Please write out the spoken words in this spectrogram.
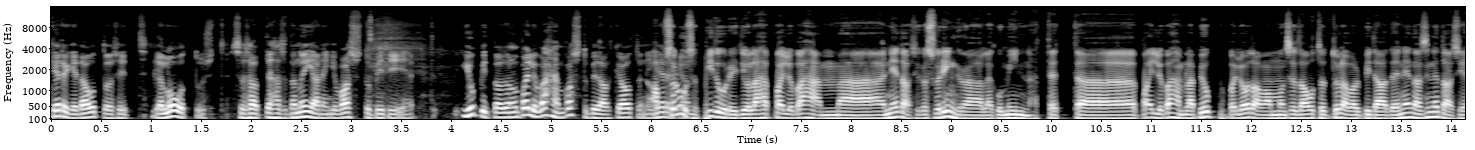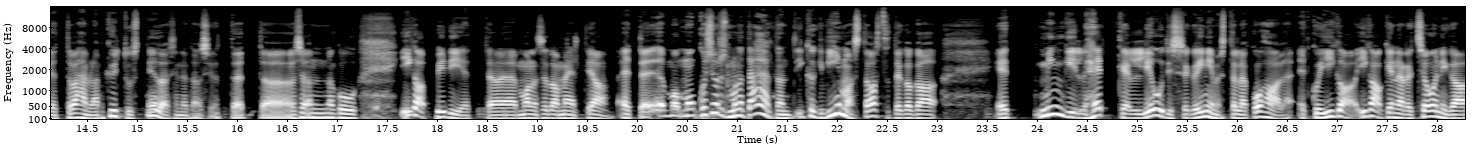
kergeid autosid ja lootust, sa saad teha seda nõiaringi vastupidi, et jupid peavad olema palju vähem vastupidavad kui auto nii absoluutselt, pidurid ju läheb palju vähem äh, nii edasi, kas või ringrajale, kui minna, et, et äh, palju vähem läheb juppe, palju odavam on seda autot üleval pidada ja nii edasi, nii edasi, et vähem läheb kütust, nii edasi, nii edasi, et, et äh, see on nagu igatpidi, et äh, ma olen seda meelt jaa, et äh, ma, ma kusjuures ma olen täheldanud ikkagi viimaste aastatega ka, et mingil hetkel jõudis see ka inimestele kohale, et kui iga, iga generatsiooniga,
